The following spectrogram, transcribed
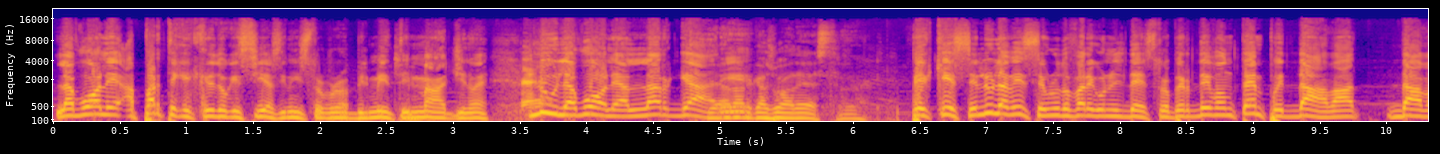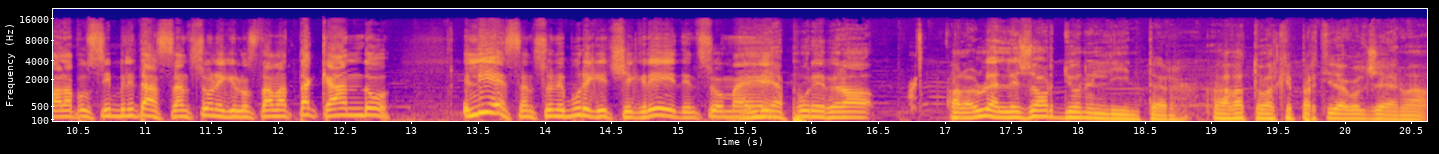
la vuole, a parte che credo che sia sinistro probabilmente, immagino, eh. Eh. lui la vuole allargare. Si allarga sulla destra. Perché se lui l'avesse voluto fare con il destro perdeva un tempo e dava, dava la possibilità a Sansone che lo stava attaccando. E lì è Sansone pure che ci crede, insomma. Lì è pure però allora, lui è all'esordio nell'Inter, ha fatto qualche partita col Genoa,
